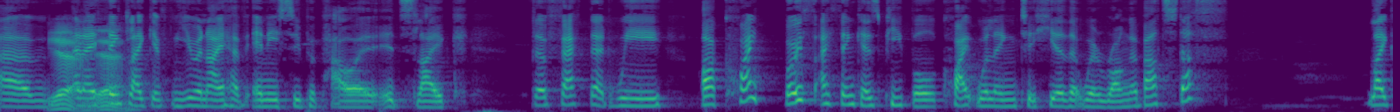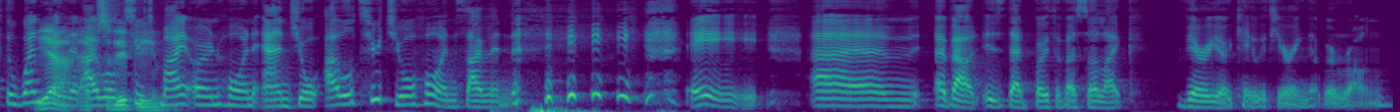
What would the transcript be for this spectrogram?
Um, Yeah, and I yeah. think like if you and I have any superpower, it's like the fact that we are quite both, I think, as people, quite willing to hear that we're wrong about stuff. Like the one Yeah, thing that I will toot my own horn and your, I will toot your horn, Simon. hey, um, about is that both of us are like very okay with hearing that we're wrong.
